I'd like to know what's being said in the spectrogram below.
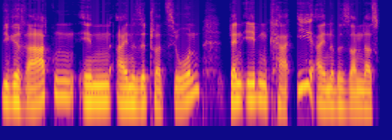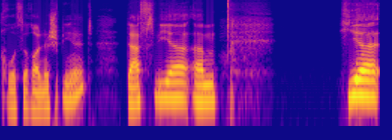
wir geraten in eine Situation, wenn eben KI eine besonders große Rolle spielt, dass wir ähm, hier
